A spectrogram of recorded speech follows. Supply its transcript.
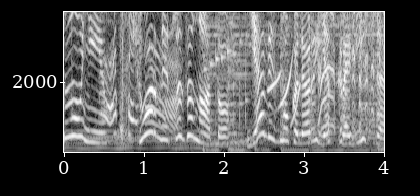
Ну ні, чорний це занадто. Я візьму кольори яскравіше.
